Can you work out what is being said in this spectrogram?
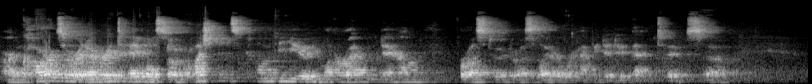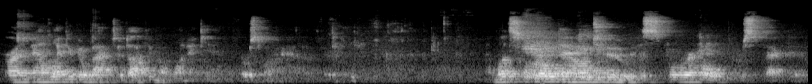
Our cards are at every table, so if questions come to you and you want to write them down for us to address later, we're happy to do that too. So, all right, now I'd like to go back to document one again, the first one I had up there. And let's scroll down to historical perspective.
